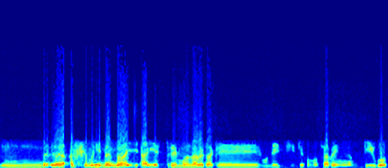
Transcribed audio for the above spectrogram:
Eh. Mm, eh, no hay, hay extremos. La verdad que es un edificio, como saben, antiguo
